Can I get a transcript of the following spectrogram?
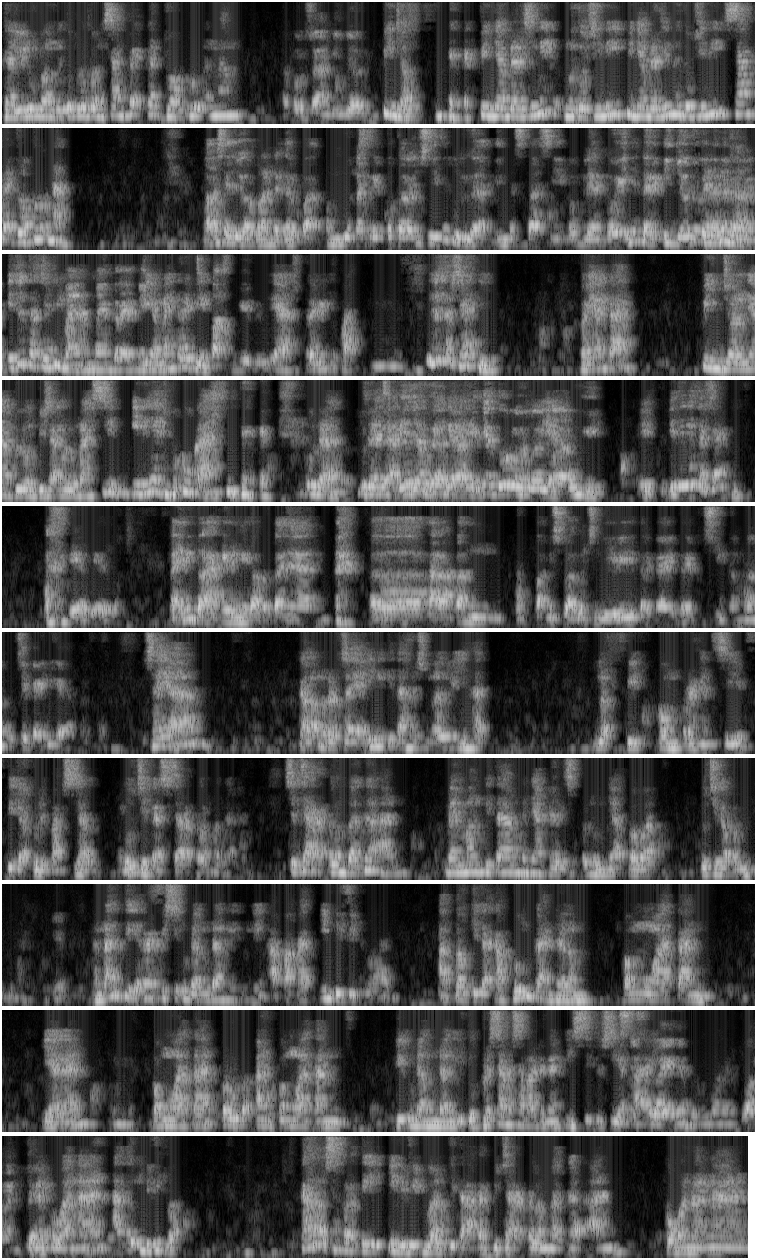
gali lubang tutup lubang sampai ke 26 perusahaan pinjol pinjol pinjam dari sini nutup sini pinjam dari sini nutup sini sampai 26 Malah saya juga pernah dengar Pak, pengguna cryptocurrency itu juga investasi pembelian koinnya dari pinjol juga. Dari pinjol. Itu terjadi main main trading. Iya, main trading. Cepat begitu. Iya, trading cepat. Hmm. Itu terjadi. Bayangkan, pinjolnya belum bisa melunasi, ininya dibekukan. udah, udah jadi juga grafiknya turun, iya. rugi. Itu, itu yang terjadi. Oke oke. Nah ini terakhir nih Pak pertanyaan. Uh, harapan Pak Misbahun sendiri terkait revisi undang-undang OJK ini kayak apa? Saya, kalau menurut saya ini kita harus melihat lebih komprehensif, tidak boleh parsial OJK secara kelembagaan. Secara kelembagaan, memang kita menyadari sepenuhnya bahwa OJK perlu Nah, nanti revisi undang-undang ini apakah individual atau kita gabungkan dalam penguatan. Ya kan? Penguatan perubahan penguatan di undang-undang itu bersama-sama dengan institusi yang lain. Lainnya berhubungan dengan keuangan dengan keuangan atau individual. Kalau seperti individual kita akan bicara kelembagaan, kewenangan,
